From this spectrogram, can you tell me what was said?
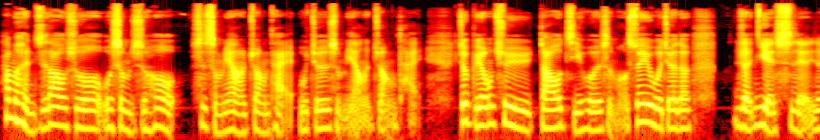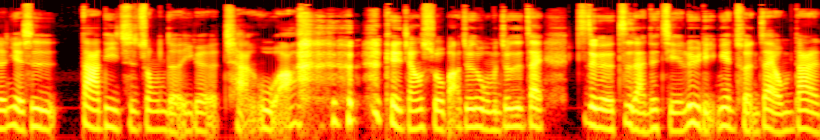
它们很知道说我什么时候是什么样的状态，我就是什么样的状态，就不用去着急或者什么。所以我觉得人也是、欸，人也是。大地之中的一个产物啊，可以这样说吧。就是我们就是在这个自然的节律里面存在，我们当然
